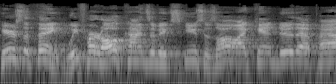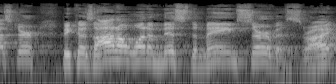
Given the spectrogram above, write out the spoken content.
here's the thing we've heard all kinds of excuses. Oh, I can't do that, Pastor, because I don't want to miss the main service, right?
